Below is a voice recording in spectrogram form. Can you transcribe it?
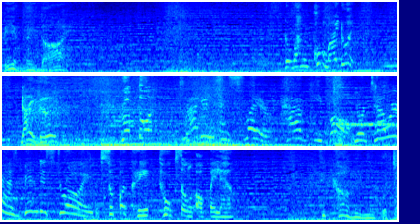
เลี่ยงไม่ได้ ระวังพุ่มไม้ด้วย ได้เลย รวบตัว Dragon and Slayer have evolved. Your tower has been destroyed. ซุปเปอร์ครีปถูกส่งออกไปแล้ว ที่ข้าไม่มีหัวใจ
